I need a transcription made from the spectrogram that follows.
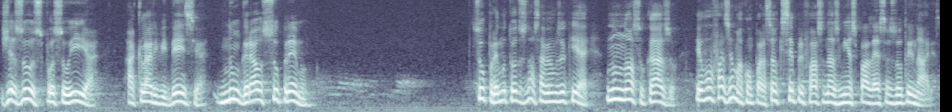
Jesus possuía a clarividência num grau supremo. Supremo todos nós sabemos o que é. No nosso caso, eu vou fazer uma comparação que sempre faço nas minhas palestras doutrinárias.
